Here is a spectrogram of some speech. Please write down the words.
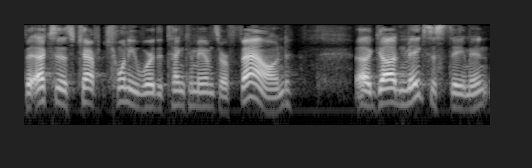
But Exodus chapter 20, where the Ten Commandments are found, uh, God makes a statement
